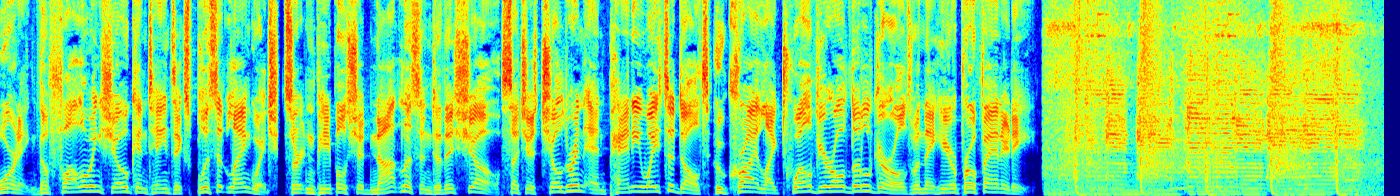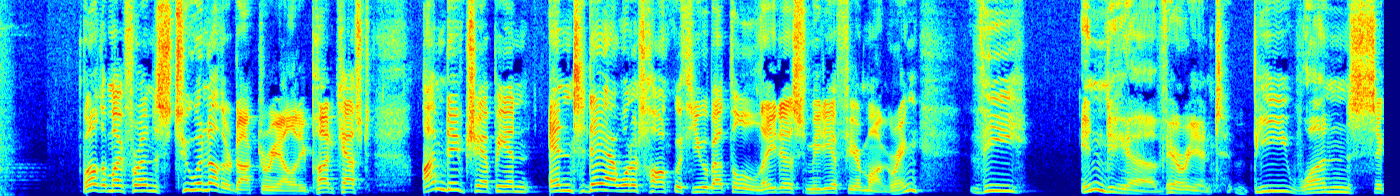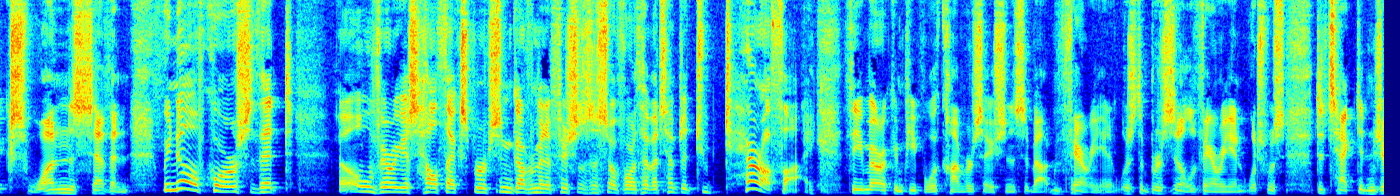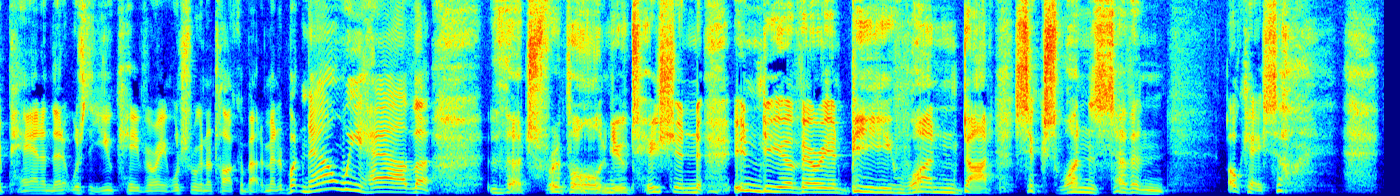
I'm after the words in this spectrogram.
Warning the following show contains explicit language. Certain people should not listen to this show, such as children and panty waist adults who cry like 12 year old little girls when they hear profanity. Welcome, my friends, to another Dr. Reality podcast. I'm Dave Champion, and today I want to talk with you about the latest media fear mongering the India variant B1617. We know, of course, that oh, various health experts and government officials and so forth have attempted to terrify the American people with conversations about variant. It was the Brazil variant, which was detected in Japan, and then it was the UK variant, which we're going to talk about in a minute. But now we have uh, the triple mutation India variant B1.617. Okay, so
